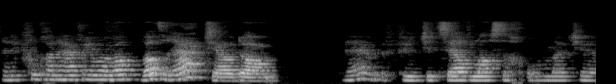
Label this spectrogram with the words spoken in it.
En ik vroeg aan haar van, ja, maar wat, wat raakt jou dan? Hè, vind je het zelf lastig omdat je...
